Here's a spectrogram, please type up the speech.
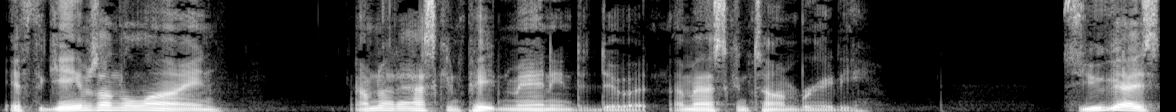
If the game's on the line, I'm not asking Peyton Manning to do it. I'm asking Tom Brady. So you guys,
